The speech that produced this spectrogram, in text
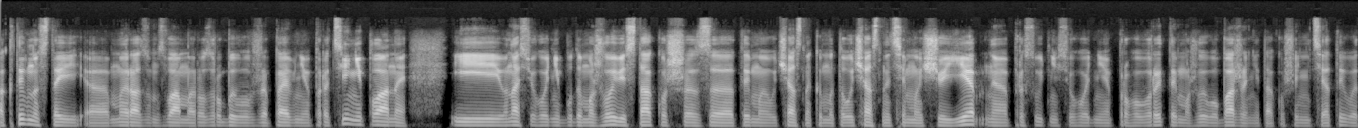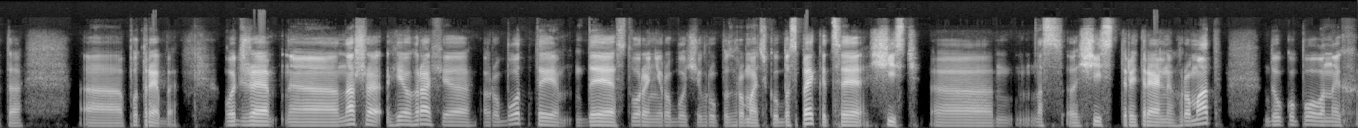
активностей. Е, ми разом з вами розробили вже певні операційні плани, і у нас сьогодні буде можливість також з тими учасниками та учасницями, що є е, присутні сьогодні, проговорити можливо бажані також ініціативи та потреби. Отже, наша географія роботи, де створені робочі групи з громадської безпеки, це шість шість територіальних громад деокупованих,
